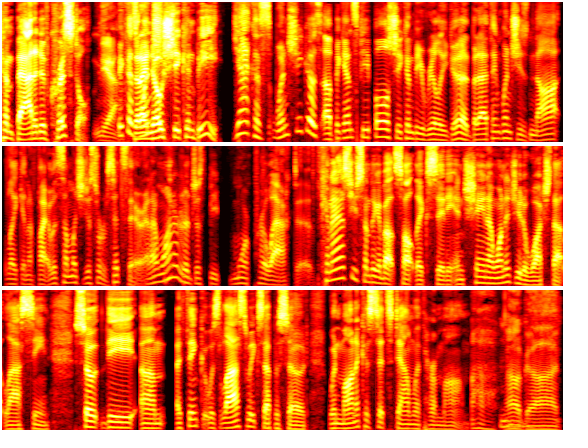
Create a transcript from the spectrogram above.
combative Crystal Yeah. because that I know she, she can be. Yeah, because when she goes up against people, she can be really good. But I think when she's not like in a fight with someone, she just sort of sits there. And I want her to just be more proactive. Can I ask you something about Salt Lake City? And Shane, I wanted you to watch that last scene. So the um, I think it was last week's episode when Monica sits down with her mom. Oh, Oh God.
